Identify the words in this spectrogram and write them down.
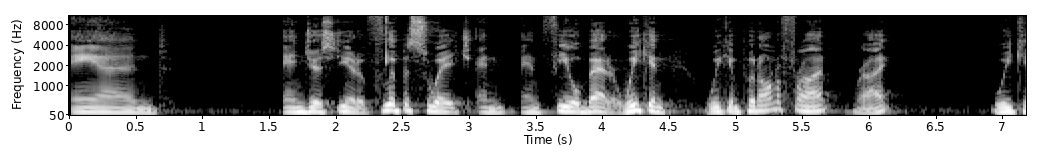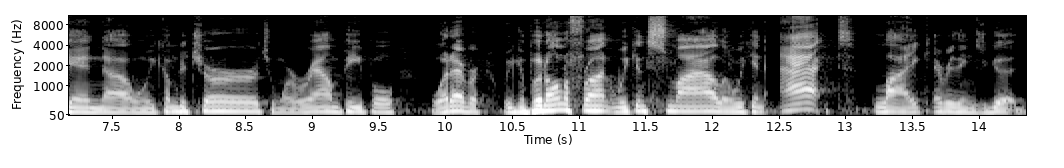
and and just you know flip a switch and and feel better. We can we can put on a front, right? We can, uh, when we come to church and we're around people, whatever, we can put on a front, we can smile, and we can act like everything's good.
